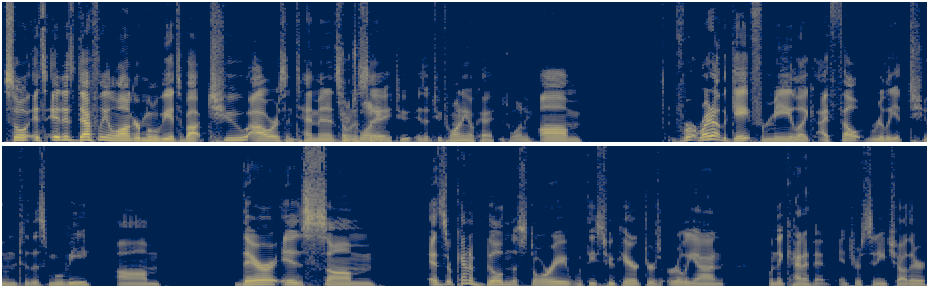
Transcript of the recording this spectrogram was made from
so it's it is definitely a longer movie. It's about two hours and ten minutes. I want to say two. Is it two twenty? Okay. 220. Um, for, right out the gate for me, like I felt really attuned to this movie. Um, there is some as they're kind of building the story with these two characters early on when they kind of have interest in each other.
